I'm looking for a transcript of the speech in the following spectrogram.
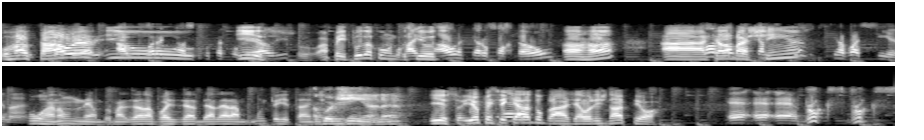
o Hightower e A Laura que o. o Isso, a peituda com O que o. Hightower, que era o fortão. Aham. A, o aquela baixinha. tinha vozinha, né? Porra, não lembro, mas ela, a voz dela era muito A irritante. gordinha, né? Isso, e eu pensei que era dublagem, a original é pior. É, é, é Brooks, Brooks.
